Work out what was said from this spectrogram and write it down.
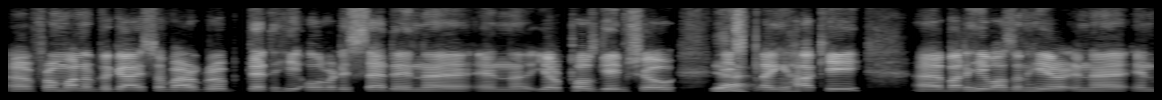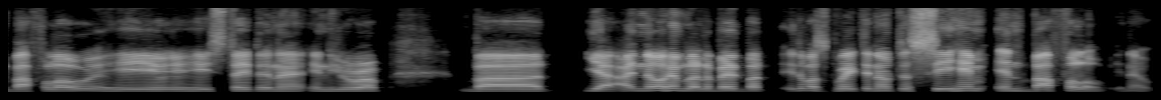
uh, from one of the guys of our group that he already said in uh, in uh, your post game show Yeah. he's playing hockey, uh, but he wasn't here in uh, in Buffalo. He he stayed in uh, in Europe, but yeah, I know him a little bit. But it was great, you know, to see him in Buffalo. You know,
